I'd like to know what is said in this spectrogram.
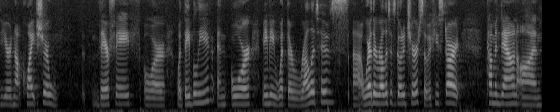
you're not quite sure their faith or what they believe and or maybe what their relatives uh, where their relatives go to church. So if you start coming down on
